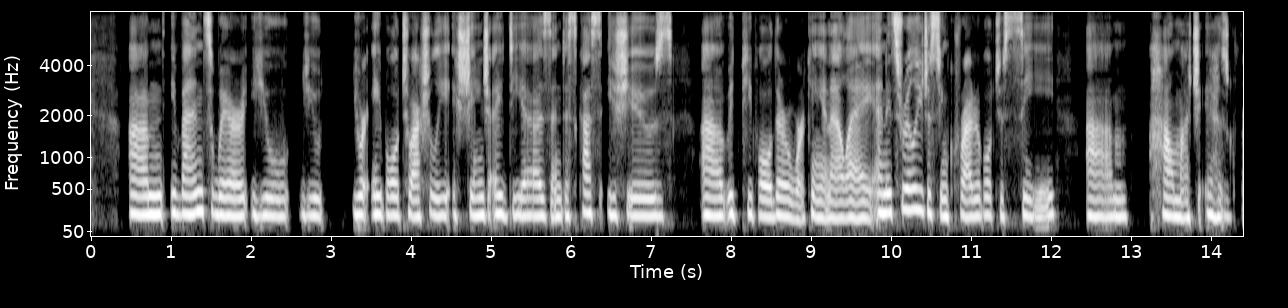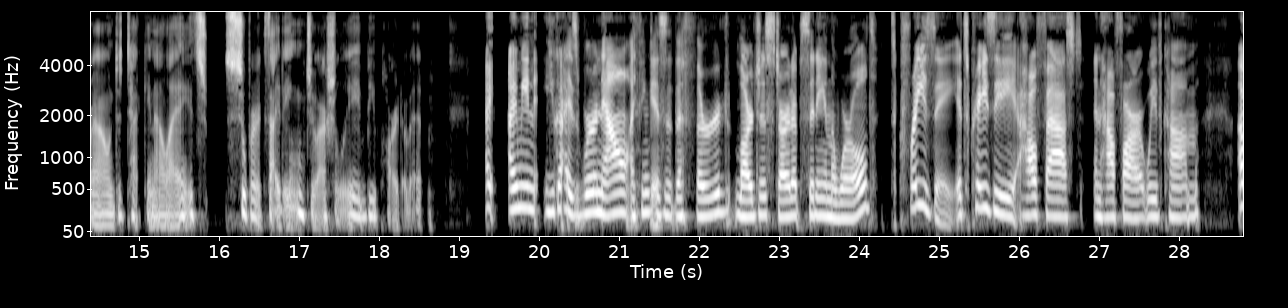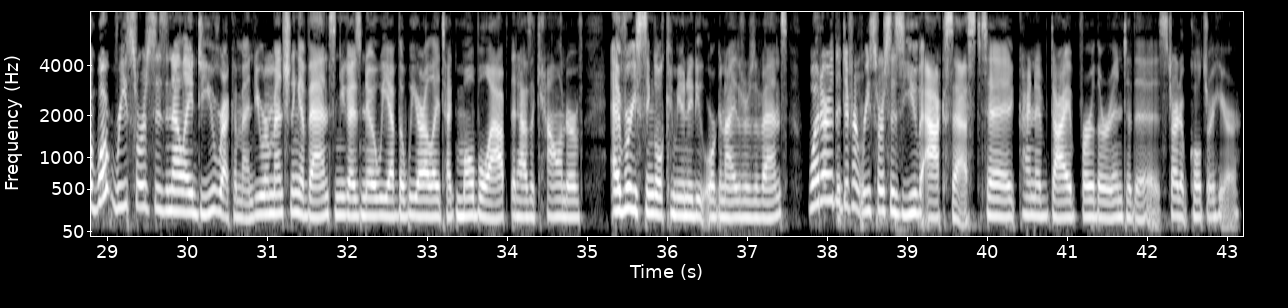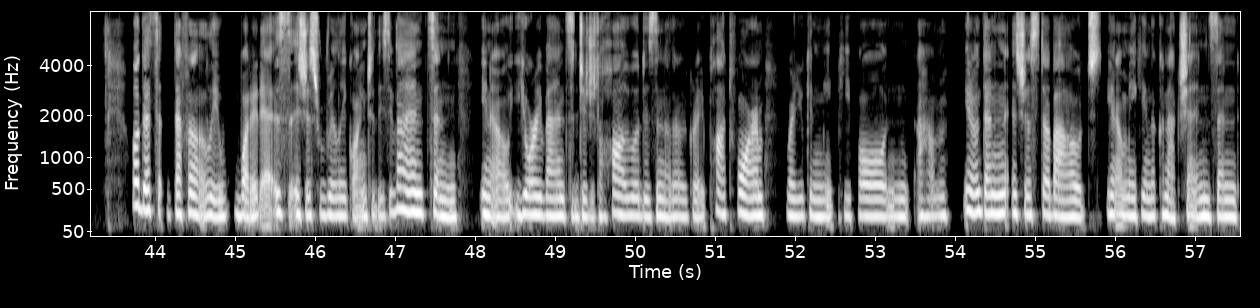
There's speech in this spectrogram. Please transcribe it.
um, events where you you you're able to actually exchange ideas and discuss issues uh, with people that are working in LA. And it's really just incredible to see um, how much it has grown to tech in LA. It's super exciting to actually be part of it. I, I mean, you guys, we're now, I think, is it the third largest startup city in the world? It's crazy. It's crazy how fast and how far we've come. Uh, what resources in LA do you recommend? You were mentioning events, and you guys know we have the We Are LA Tech mobile app that has a calendar of every single community organizer's events. What are the different resources you've accessed to kind of dive further into the startup culture here? Well, that's definitely what it is. It's just really going to these events and, you know, your events. Digital Hollywood is another great platform where you can meet people. And, um, you know, then it's just about, you know, making the connections and,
